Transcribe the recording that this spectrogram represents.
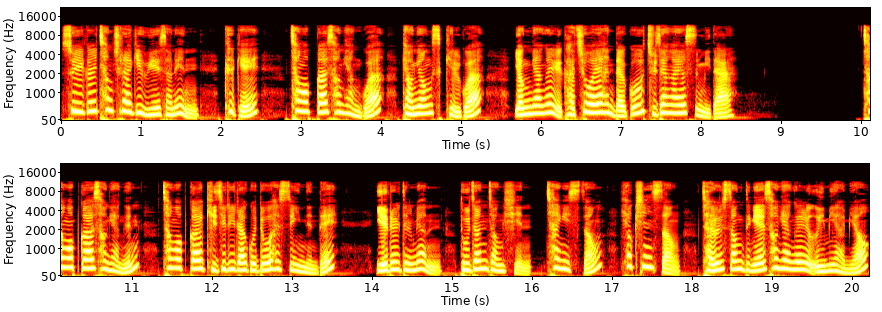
수익을 창출하기 위해서는 크게 창업가 성향과 경영 스킬과 역량을 갖추어야 한다고 주장하였습니다. 창업가 성향은 창업가 기질이라고도 할 수 있는데 예를 들면 도전 정신, 창의성, 혁신성, 자율성 등의 성향을 의미하며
